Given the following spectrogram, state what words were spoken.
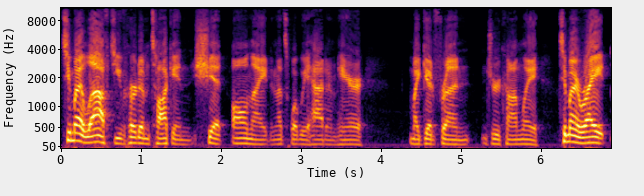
To my left, you've heard him talking shit all night, and that's why we had him here. My good friend Drew Conley. To my right,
